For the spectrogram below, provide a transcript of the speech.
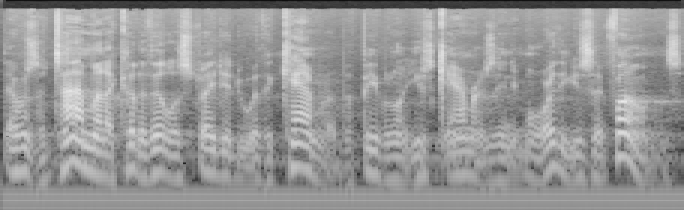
There was a time when I could have illustrated it with a camera, but people don't use cameras anymore, they use their phones.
